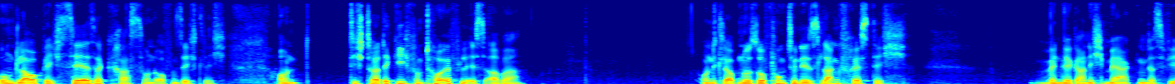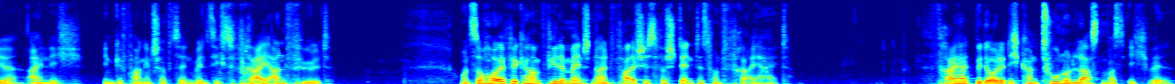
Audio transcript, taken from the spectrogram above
Unglaublich, sehr, sehr krass und offensichtlich. Und die Strategie vom Teufel ist aber, und ich glaube, nur so funktioniert es langfristig, wenn wir gar nicht merken, dass wir eigentlich in Gefangenschaft sind, wenn es sich frei anfühlt. Und so häufig haben viele Menschen ein falsches Verständnis von Freiheit. Freiheit bedeutet, ich kann tun und lassen, was ich will.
